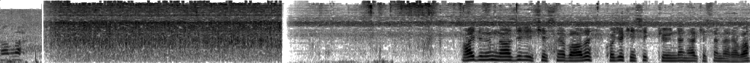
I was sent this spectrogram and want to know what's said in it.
Maşallah. Aydın'ın Nazilli ilçesine bağlı Koca Kesik köyünden herkese merhaba.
